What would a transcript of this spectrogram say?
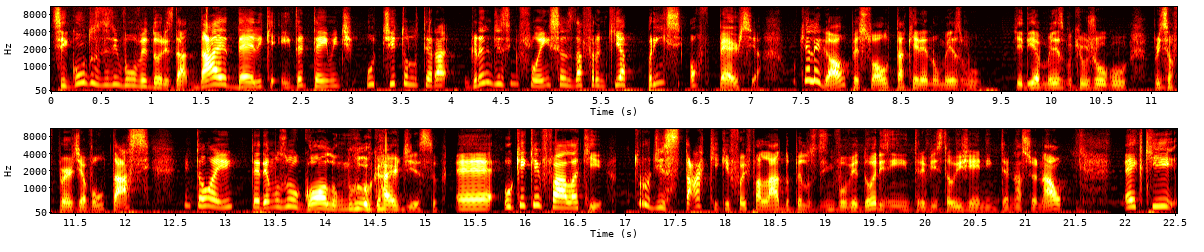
Segundo os desenvolvedores da Daedalic Entertainment, o título terá grandes influências da franquia Prince of Persia. Que é legal, o pessoal tá querendo mesmo, queria mesmo que o jogo Prince of Persia voltasse. Então aí teremos o Gollum no lugar disso. É, o que que fala aqui? Outro destaque que foi falado pelos desenvolvedores em entrevista ao IGN Internacional é que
